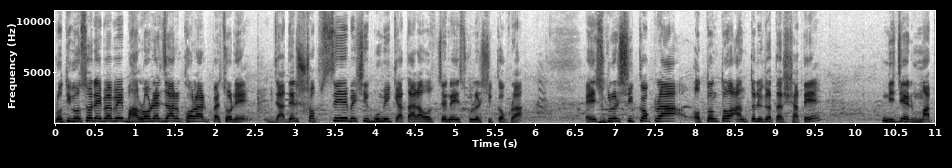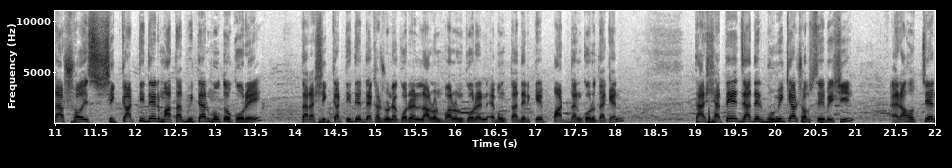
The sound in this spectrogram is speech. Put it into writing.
প্রতি বছর এইভাবে ভালো রেজাল্ট করার পেছনে যাদের সবচেয়ে বেশি ভূমিকা তারা হচ্ছেন এই স্কুলের শিক্ষকরা। এই স্কুলের শিক্ষকরা অত্যন্ত আন্তরিকতার সাথে নিজের মাতা শিক্ষার্থীদের মাতা পিতার মতো করে তারা শিক্ষার্থীদের দেখাশোনা করেন লালন পালন করেন এবং তাদেরকে পাঠদান করে থাকেন। তার সাথে যাদের ভূমিকা সবচেয়ে বেশি, এরা হচ্ছেন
